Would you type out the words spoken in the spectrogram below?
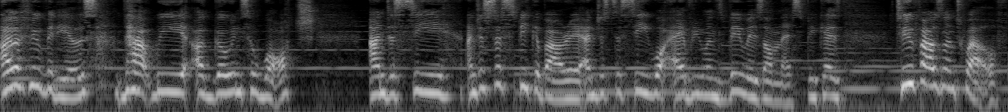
i have a few videos that we are going to watch and to see and just to speak about it and just to see what everyone's view is on this because 2012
